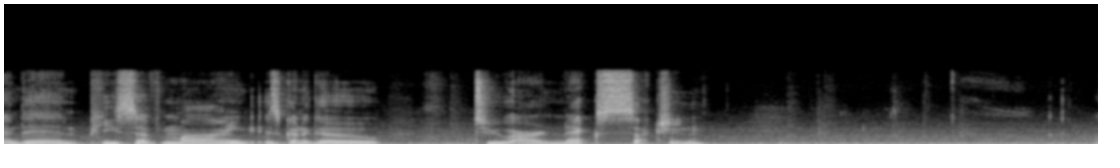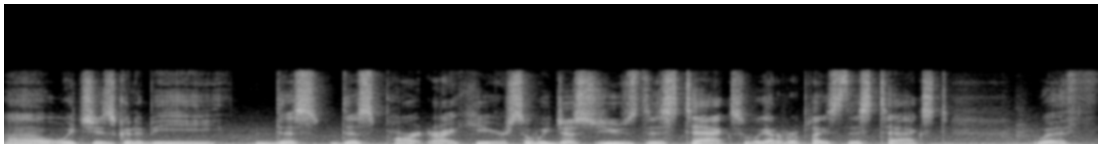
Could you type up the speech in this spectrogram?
and then peace of mind is going to go to our next section uh, which is going to be this this part right here. So we just use this text, so we got to replace this text with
